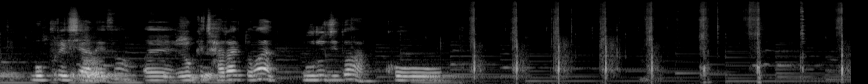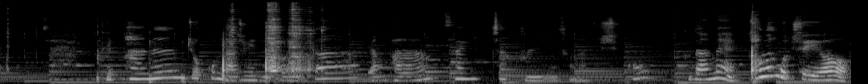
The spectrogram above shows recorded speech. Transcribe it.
음. 모프레시 안에서. 음. 예, 좀 이렇게. 자랄 동안 무르지도 않고. 자, 대파는 조금 나중에 넣을 거니까 양파랑 살짝 분리해서 놔주시고. 그 다음에 청양고추예요.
